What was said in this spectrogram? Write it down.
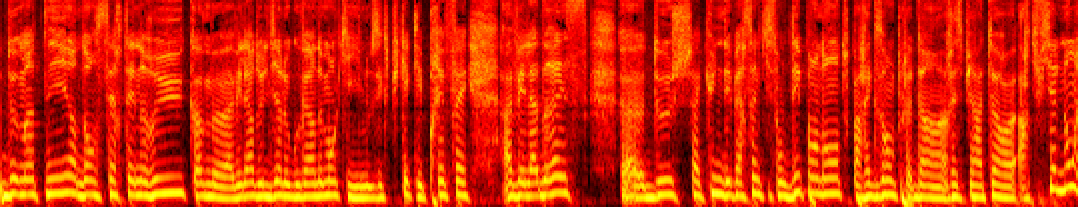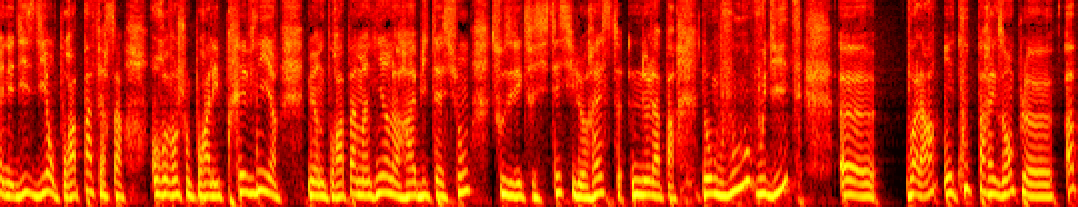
de maintenir dans certaines rues, comme avait l'air de le dire le gouvernement qui nous expliquait que les préfets avaient l'adresse euh, de chacune des personnes qui sont dépendantes, par exemple, d'un respirateur artificiel. Non, Enedis dit on pourra pas faire ça. En revanche, on pourra les prévenir, mais on ne pourra pas maintenir leur habitation sous électricité si le reste ne l'a pas. Donc vous, vous dites. Euh, voilà, on coupe par exemple, euh, hop,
